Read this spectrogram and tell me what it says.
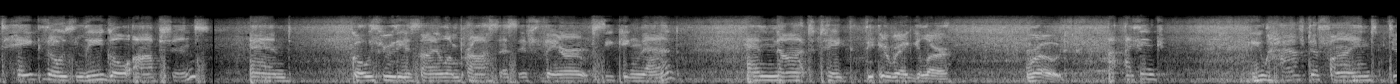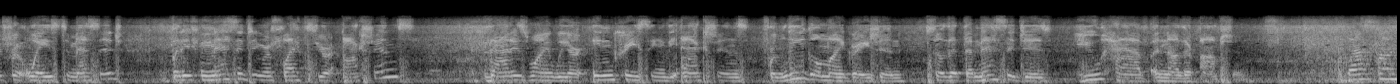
take those legal options and go through the asylum process if they're seeking that and not take the irregular road. I I think you have to find different ways to message, but if messaging reflects your actions, that is why we are increasing the actions for legal migration so that the message is you have another option. Last one.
